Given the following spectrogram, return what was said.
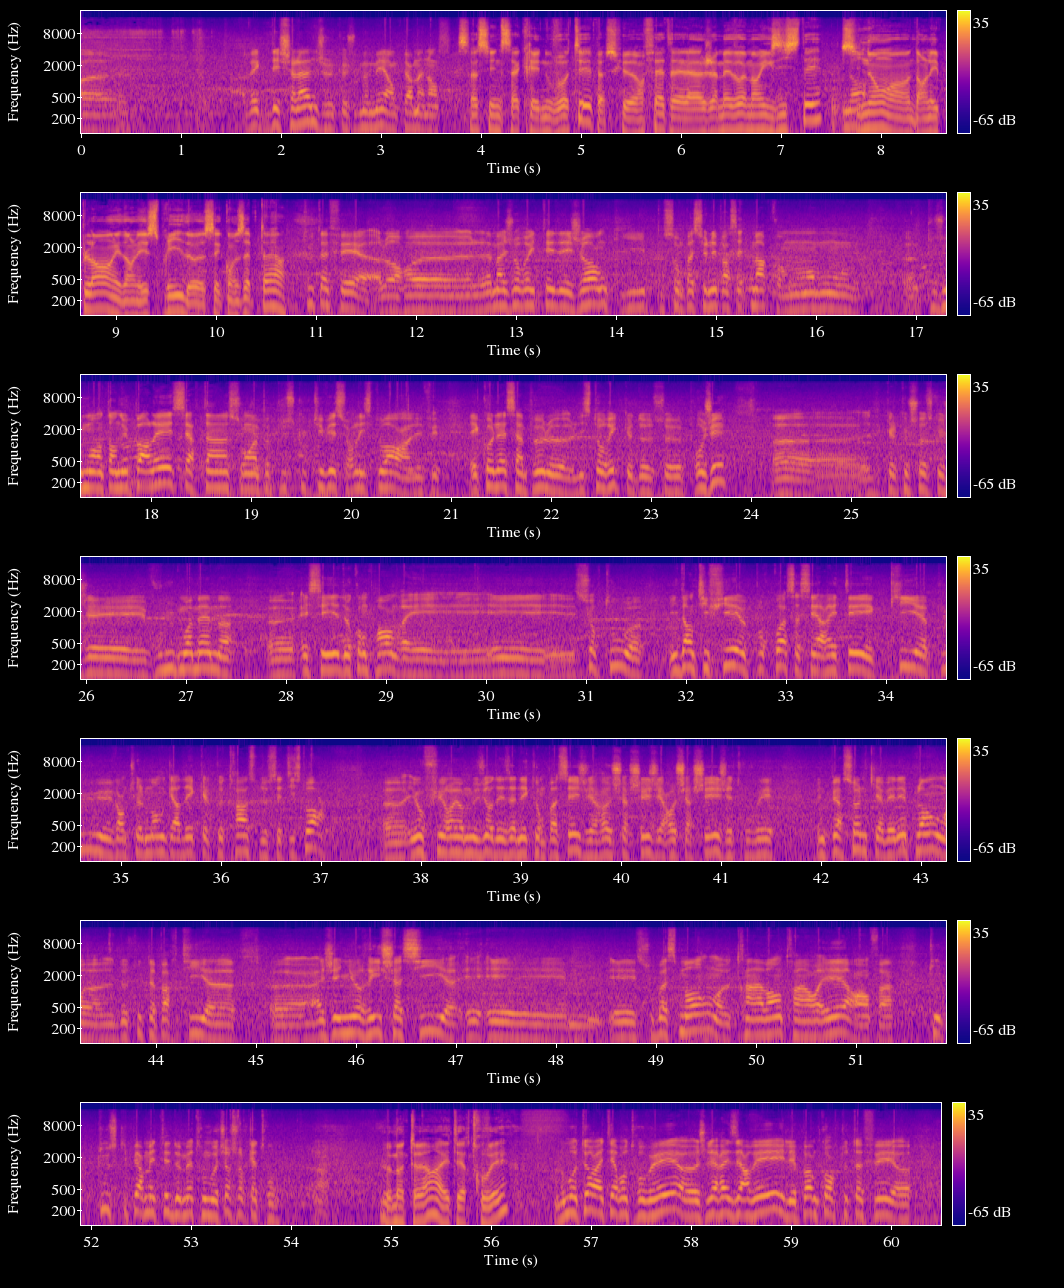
avec des challenges que je me mets en permanence. Ça c'est une sacrée nouveauté parce qu'en en fait elle n'a jamais vraiment existé, sinon dans les plans et dans l'esprit de ses concepteurs. Tout à fait. Alors euh, la majorité des gens qui sont passionnés par cette marque ont, euh, plus ou moins entendu parler, certains sont un peu plus cultivés sur l'histoire hein, et connaissent un peu l'historique de ce projet. Euh, quelque chose que j'ai voulu moi-même essayer de comprendre et surtout euh, identifier pourquoi ça s'est arrêté et qui a pu éventuellement garder quelques traces de cette histoire. Euh, et au fur et à mesure des années qui ont passé, j'ai recherché, j'ai recherché, j'ai trouvé une personne qui avait les plans euh, de toute la partie ingénierie, châssis et, sous-bassement, train avant, train arrière, enfin tout, ce qui permettait de mettre une voiture sur quatre roues. Le moteur a été retrouvé? Le moteur a été retrouvé, je l'ai réservé, il n'est pas encore tout à fait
